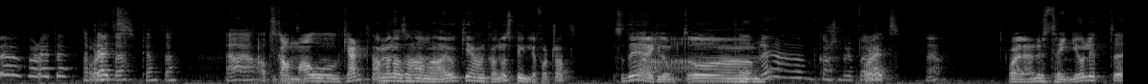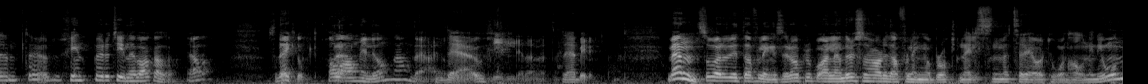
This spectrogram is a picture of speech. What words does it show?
Hva det heter? Det Ålreit. pent, det. Pent, det. Ja, ja, absolutt. Gammal kelk, da, men altså, han, har jo ikke, han kan jo spille fortsatt. Så det er ikke dumt. Og kanskje brukbar. Ålreit. Ja. Og Islanders trenger jo litt uh, fint med rutine bak, altså. ja da. Så det er ikke dumt. Halvannen million, ja. Det er jo, det er jo billig, det, vet du. Det er billig. Men så var det litt av forlengelser. Apropos Islanders, så har de da forlenga Brock Nelson med tre år 2,5 million.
